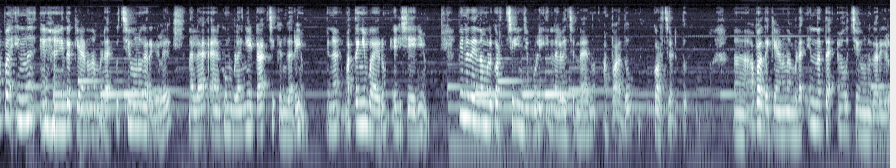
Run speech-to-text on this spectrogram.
അപ്പൊ ഇന്ന് ഇതൊക്കെയാണ് നമ്മുടെ ഉച്ചയൂണ് കറികൾ നല്ല കുമ്പളങ്ങിയിട്ട ചിക്കൻ കറിയും പിന്നെ മത്തങ്ങയും പയറും എലിശ്ശേരിയും. പിന്നെ ഇതേ നമ്മൾ കുറച്ച് ഇഞ്ചി പുളി ഇന്നലെ വെച്ചിട്ടുണ്ടായിരുന്നു. അപ്പോൾ അതും കുറച്ചെടുത്തു. അപ്പോൾ അതൊക്കെയാണ് നമ്മുടെ ഇന്നത്തെ ഉച്ചയൂണ് കറികൾ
